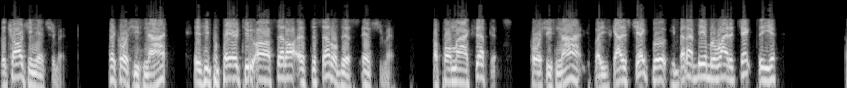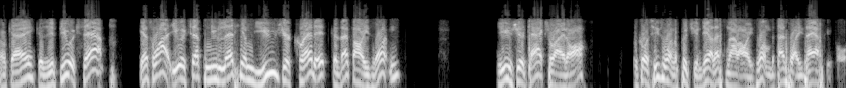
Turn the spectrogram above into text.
The charging instrument. And of course, he's not. Is he prepared to uh, settle uh, to settle this instrument upon my acceptance? Of course, he's not. But he's got his checkbook. He better be able to write a check to you. Okay? Because if you accept, guess what? You accept and you let him use your credit because that's all he's wanting. Use your tax write off. Of course, he's wanting to put you in jail. That's not all he's wanting, but that's what he's asking for.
